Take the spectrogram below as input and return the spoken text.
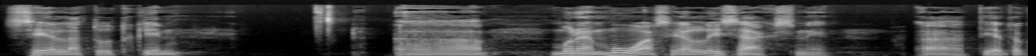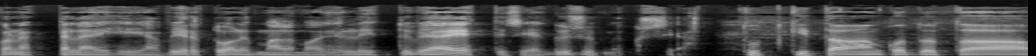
siellä tutkin äh, monen muun asian lisäksi niin, tietokonepeleihin ja virtuaalimaailmoihin liittyviä eettisiä kysymyksiä. Tutkitaanko tota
